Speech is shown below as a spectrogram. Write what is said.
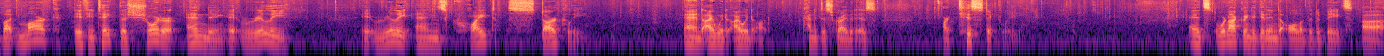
But Mark, if you take the shorter ending, it really it really ends quite starkly. And I would, I would kind of describe it as artistically. It's we're not going to get into all of the debates. Uh,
